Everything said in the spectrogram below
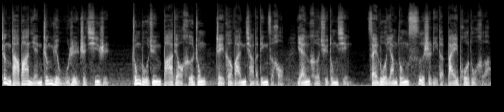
正大八年正月五日至七日，中路军拔掉河中这颗顽强的钉子后，沿河去东行，在洛阳东四十里的白坡渡河。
